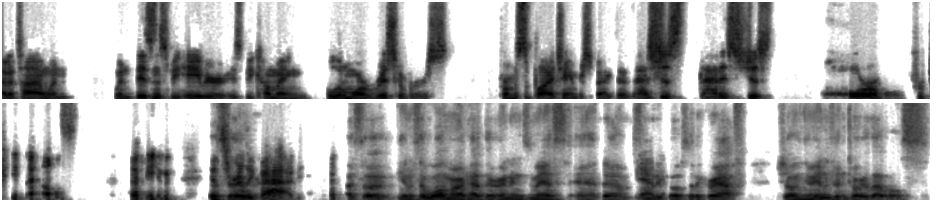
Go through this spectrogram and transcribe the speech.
at a time when when business behavior is becoming a little more risk averse from a supply chain perspective. That's just that is just horrible for P&Ls. I mean, it's right. really bad. I saw, you know, so Walmart had their earnings miss, and um, somebody yeah. posted a graph showing their inventory levels,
